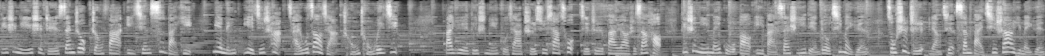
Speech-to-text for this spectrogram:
迪士尼市值三周蒸发一千四百亿，面临业绩差、财务造假重重危机。八月，迪士尼股价持续下挫，截至八月二十三号，迪士尼每股报一百三十一点六七美元，总市值两千三百七十二亿美元。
